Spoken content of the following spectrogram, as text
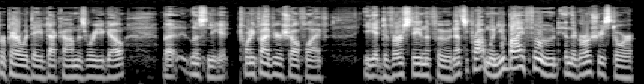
preparewithdave.com is where you go. But listen, you get 25 year shelf life. You get diversity in the food. That's a problem. When you buy food in the grocery store,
